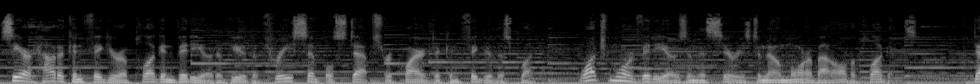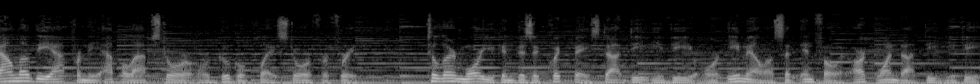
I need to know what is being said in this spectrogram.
See our how to configure a plugin video to view the three simple steps required to configure this plugin. Watch more videos in this series to know more about all the plugins. Download the app from the Apple App Store or Google Play Store for free. To learn more you can visit quickbase.dev or email us at info at arc1.dev.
